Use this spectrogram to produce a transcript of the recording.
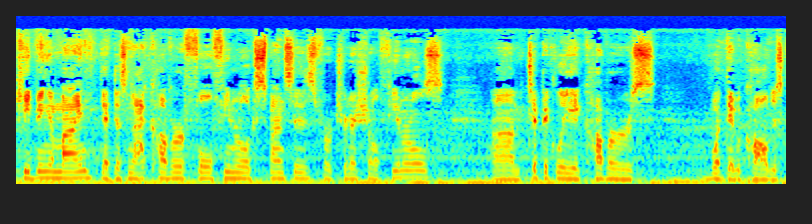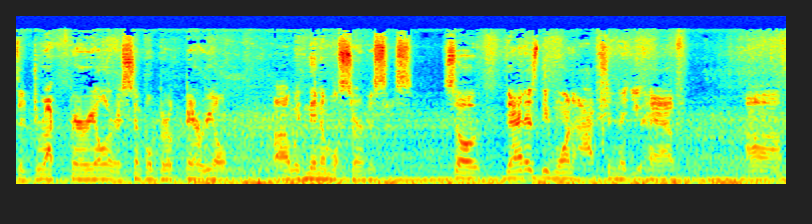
keeping in mind that does not cover full funeral expenses for traditional funerals. Um, typically, it covers what they would call just a direct burial or a simple burial uh, with minimal services. So that is the one option that you have um,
